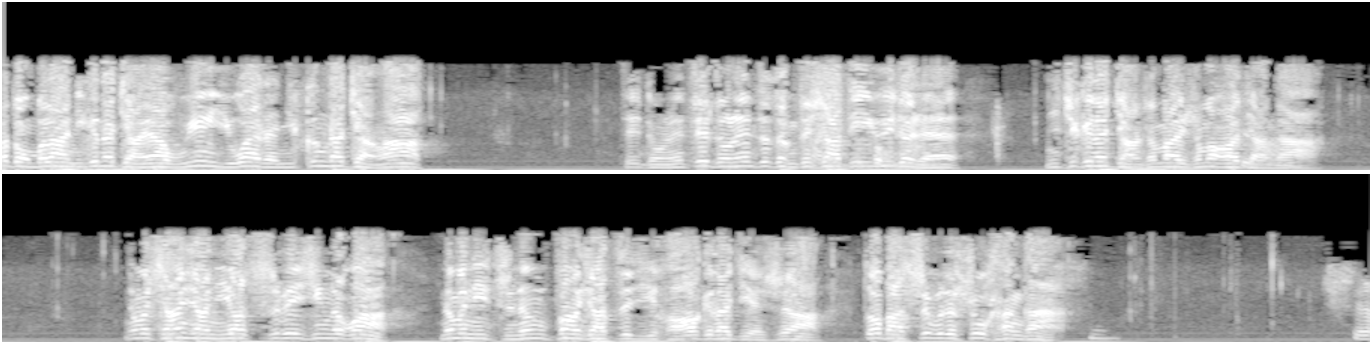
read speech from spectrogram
他懂不啦？你跟他讲呀，五蕴以外的，你跟他讲啊。这种人，这种人就等着下地狱的人，你去跟他讲什么？有什么好讲的？那么想想你要慈悲心的话，那么你只能放下自己，好好跟他解释啊，多把师傅的书看看。是啊，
